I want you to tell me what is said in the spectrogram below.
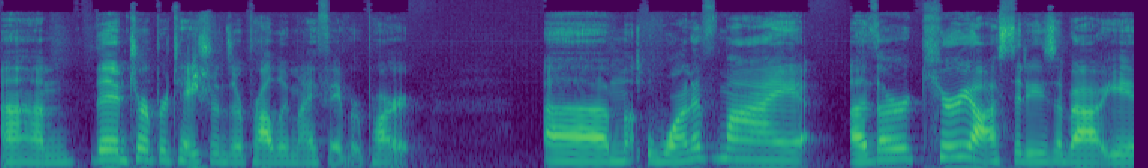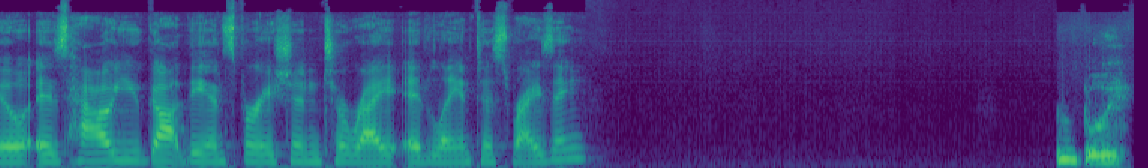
Um, the interpretations are probably my favorite part. Um, one of my other curiosities about you is how you got the inspiration to write Atlantis Rising. Oh boy.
